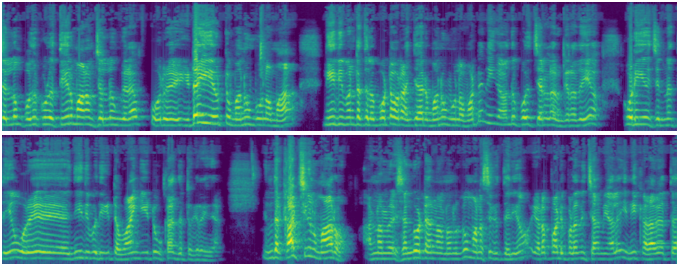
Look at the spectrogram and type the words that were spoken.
செல்லும் பொதுக்குழு தீர்மானம் செல்லுங்கிற ஒரு இடையூட்டு மனு மூலமாக நீதிமன்றத்தில் போட்ட ஒரு அஞ்சாறு மனு மூலமாட்டு நீங்கள் வந்து பொதுச் செயலருங்கிறதையும் கொடியும் சின்னத்தையும் ஒரே நீதிபதி கிட்ட வாங்கிட்டு உட்கார்ந்துட்டு இருக்கிறீங்க. இந்த காட்சிகள் மாறும். அண்ணன் செங்கோட்டை அண்ணனுக்கும் மனசுக்கு தெரியும். எடப்பாடி பழனிசாமியால் இனி கழகத்தை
